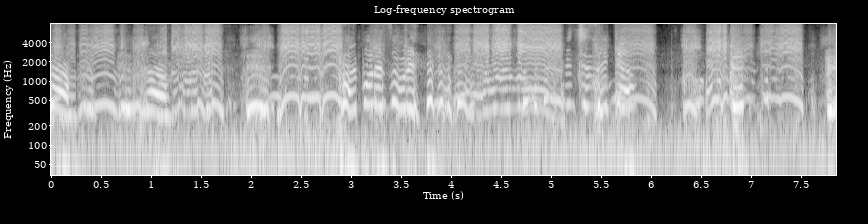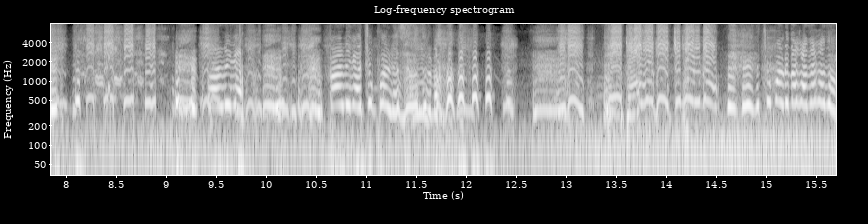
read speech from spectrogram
야, 야, 야, 갈 뻔했어 우리 미친 새끼야 빨리 가 빨리 가 쪽팔려 사람들 봐 야 다음에 쪽팔리 다 쪽팔리다 가자 가자 어.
